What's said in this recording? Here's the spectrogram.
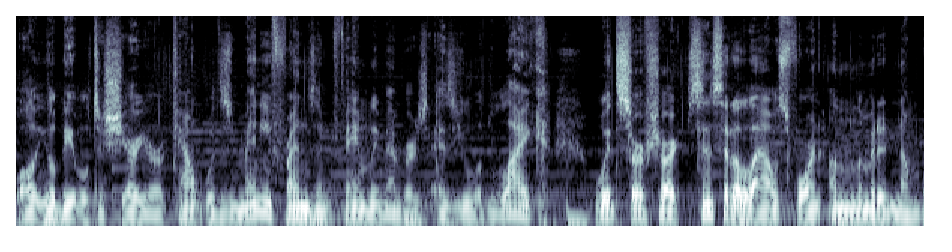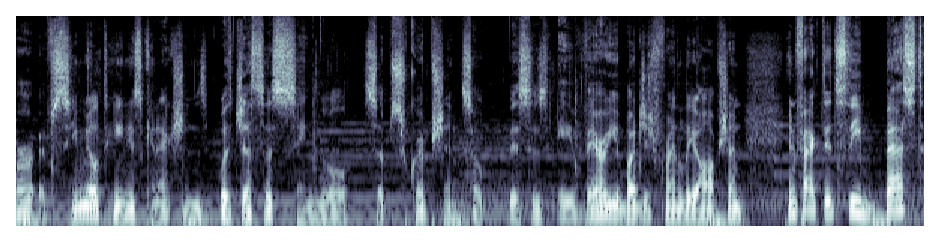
while you'll be able to share your account with as many friends and family members as you would like with Surfshark since it allows for an unlimited number of simultaneous connections with just a single subscription. So this is a very budget-friendly option. In fact, it's the best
